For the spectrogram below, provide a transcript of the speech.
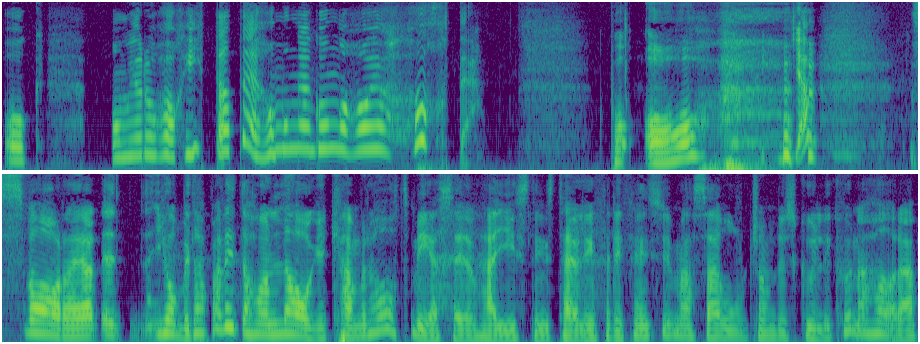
Och om jag då har hittat det, hur många gånger har jag hört det? På A? Ja. Svarar jag, eh, jobbigt att man inte har en lagkamrat med sig i den här gissningstävlingen för det finns ju massa ord som du skulle kunna höra.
